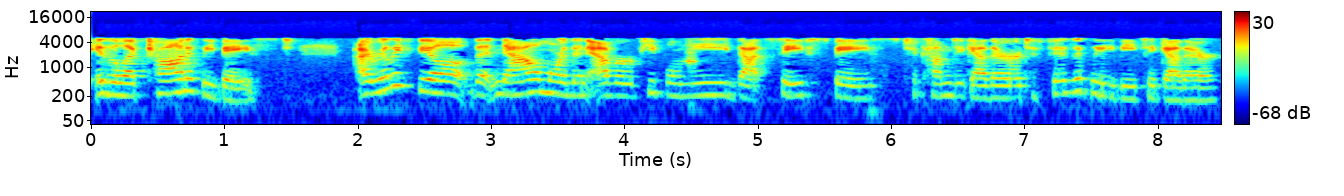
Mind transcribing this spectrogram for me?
is electronically based, I really feel that now more than ever, people need that safe space to come together, to physically be together,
